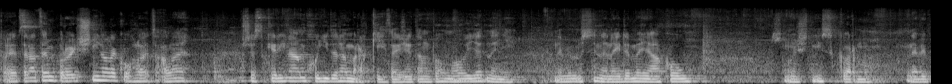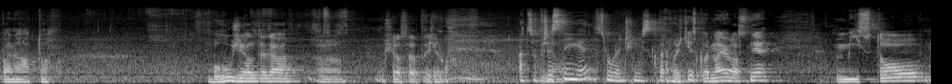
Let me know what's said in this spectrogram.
To je teda ten projekční dalekohled, ale přes který nám chodí teda mraky, takže tam toho mnoho vidět není. Nevím, jestli nenajdeme nějakou sluneční skvrnu. Nevypadá to. Bohužel teda uh, už je se zateženo. A co přesně no. je sluneční skvrna? Sluneční skvrna je vlastně místo uh,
